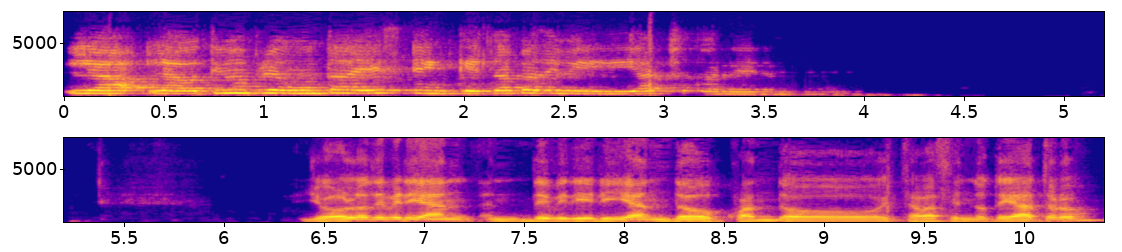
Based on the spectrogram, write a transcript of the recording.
La, la última pregunta es, ¿en qué etapa dividirías tu carrera? Yo lo deberían, en dos. Cuando estaba haciendo teatro,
